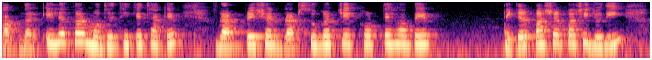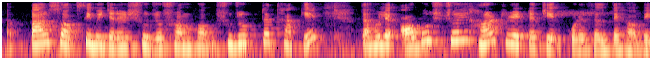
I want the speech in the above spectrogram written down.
আপনার এলাকার মধ্যে থেকে থাকে blood pressure blood sugar check করতে হবে। এটার পাশাপাশি যদি পালস অক্সিমিটারের সুযোগ সম্ভব, সুযোগটা থাকে, তাহলে অবশ্যই হার্ট রেটটা চেক করে ফেলতে হবে।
